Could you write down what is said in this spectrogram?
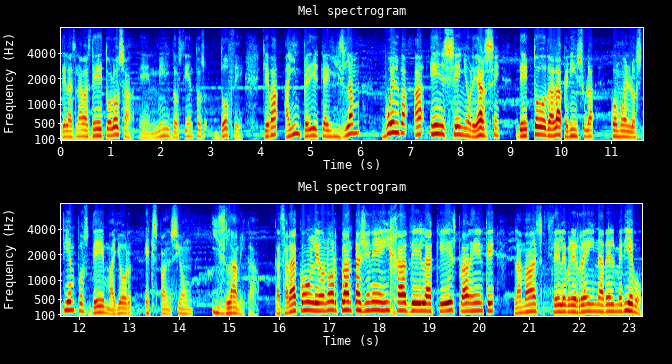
de las Navas de Tolosa en 1212, que va a impedir que el Islam vuelva a enseñorearse de toda la península como en los tiempos de mayor expansión islámica. Casará con Leonor Plantagenet, hija de la que es probablemente la más célebre reina del medievo,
